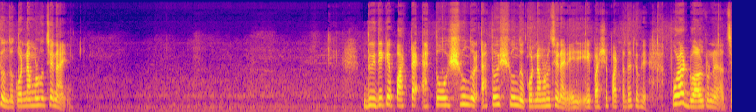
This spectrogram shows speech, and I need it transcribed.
সুন্দর কোড নাম্বার হচ্ছে নাইন দুই দিকে পাটটা এত সুন্দর এত সুন্দর। কোড নাম্বার হচ্ছে নাইন এই পাশে পাটটা দেখতে পাচ্ছি পুরো ডোয়াল টোনে আছে।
